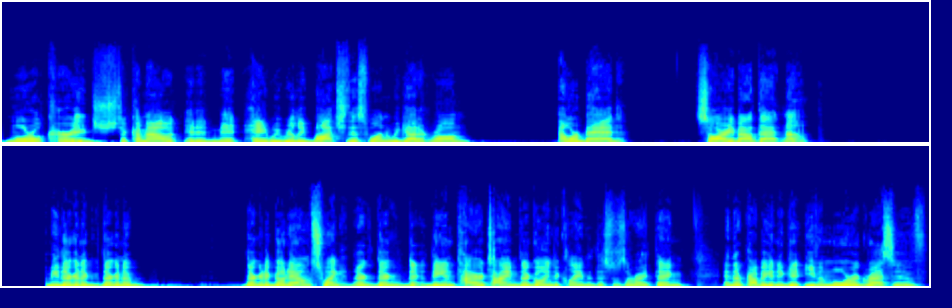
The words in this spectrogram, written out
moral courage to come out and admit, hey, we really botched this one, we got it wrong, our bad, sorry about that? No. I mean, they're going to they're going to they're going to go down swinging. They're, they're, they're, the entire time they're going to claim that this was the right thing, and they're probably going to get even more aggressive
